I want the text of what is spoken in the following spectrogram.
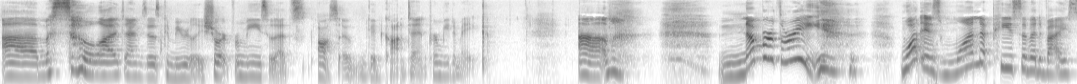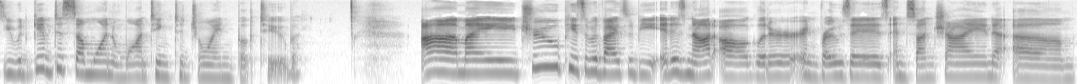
Um, so a lot of times those can be really short for me. So that's also good content for me to make. Um, Number three, what is one piece of advice you would give to someone wanting to join BookTube? Uh, my true piece of advice would be it is not all glitter and roses and sunshine. Um,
